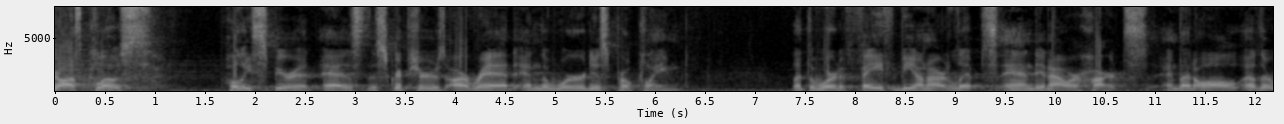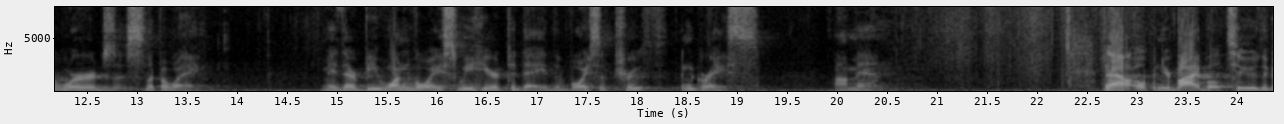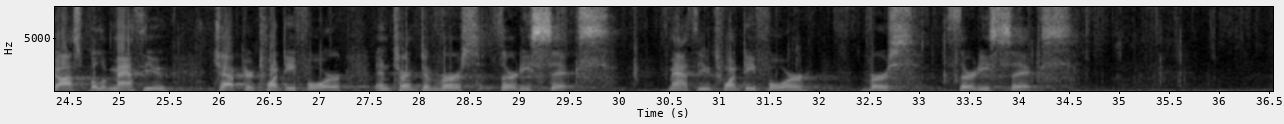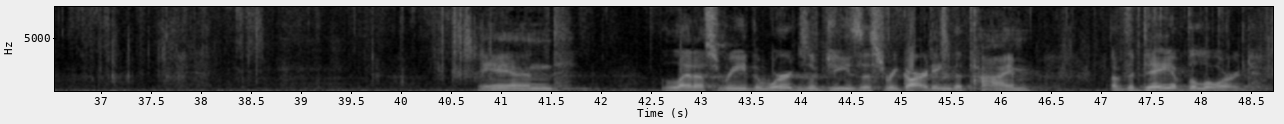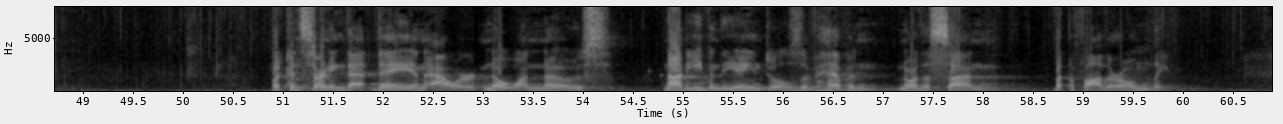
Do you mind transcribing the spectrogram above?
draw us close, Holy Spirit, as the scriptures are read and the word is proclaimed. Let the word of faith be on our lips and in our hearts, and let all other words slip away. May there be one voice we hear today, the voice of truth and grace. Amen. Now, open your Bible to the Gospel of Matthew, chapter 24, and turn to verse 36. Matthew 24, verse 36. And let us read the words of Jesus regarding the time of the day of the Lord. But concerning that day and hour, no one knows, not even the angels of heaven, nor the Son, but the Father only.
